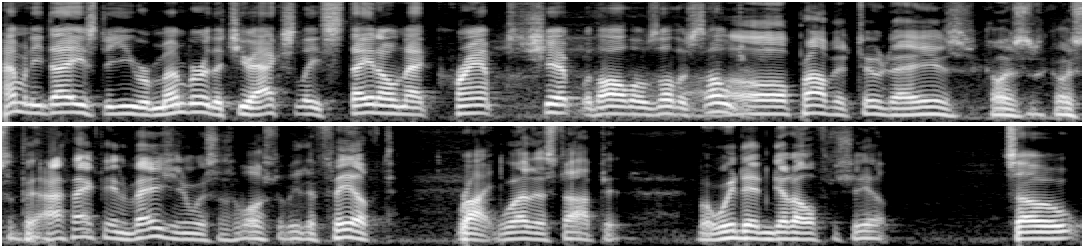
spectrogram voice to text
how many days do you remember that you actually stayed on that cramped ship with all those other soldiers? Oh, probably two days, because I think the invasion was supposed to be the fifth. Right. Weather stopped it, but we didn't get off the ship. So,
